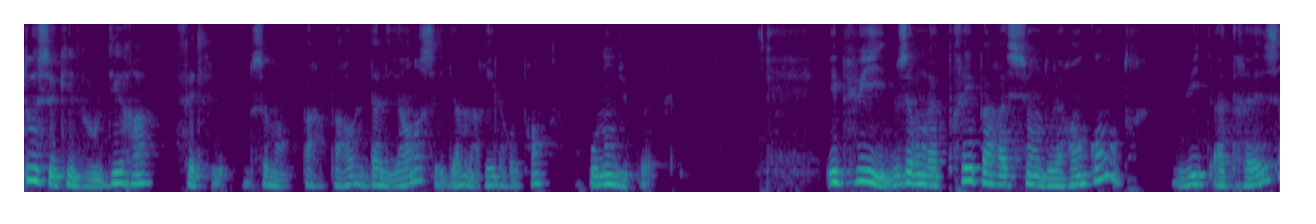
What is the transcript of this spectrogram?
Tout ce qu'il vous dira, faites-le. Nous sommes en par parole d'alliance, et bien Marie le reprend au nom du peuple. Et puis, nous avons la préparation de la rencontre, 8 à 13.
